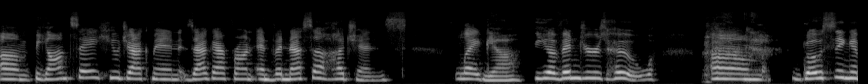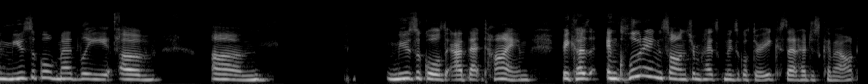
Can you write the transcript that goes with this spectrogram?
um, Beyonce, Hugh Jackman, Zac Efron, and Vanessa Hudgens, like Yeah. the Avengers Who, um, go sing a musical medley of um musicals at that time because including songs from High School Musical 3 because that had just come out.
